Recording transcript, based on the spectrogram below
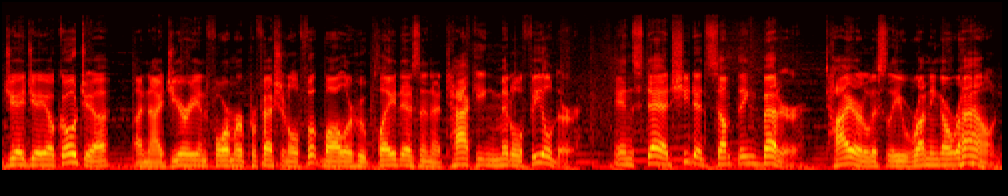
JJ Okocha, a Nigerian former professional footballer who played as an attacking middle fielder. Instead, she did something better, tirelessly running around.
